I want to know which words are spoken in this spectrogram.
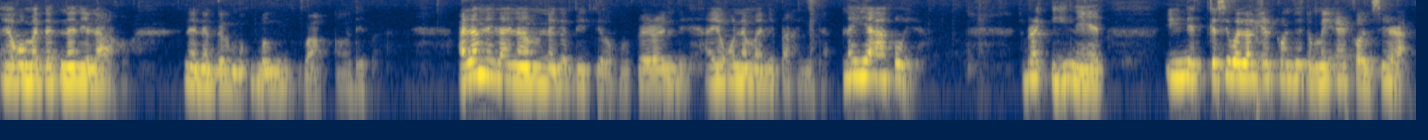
ayoko madat na nila ako na nagmukbang-mukbang. O, di ba? Alam nila na nag-video ako, pero hindi, ayoko naman ipakita. Naiya ako eh. Sobrang init. Init kasi walang aircon dito. May aircon, sira.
